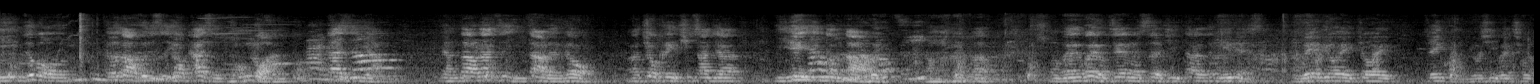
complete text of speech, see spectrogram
你如果得到分数以后开始从卵开始养，养到那只鱼大了以后，啊，就可以去参加渔业运动大会。啊，我们会有这样的设计，但是明年五月六月就会这一款游戏会出来，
